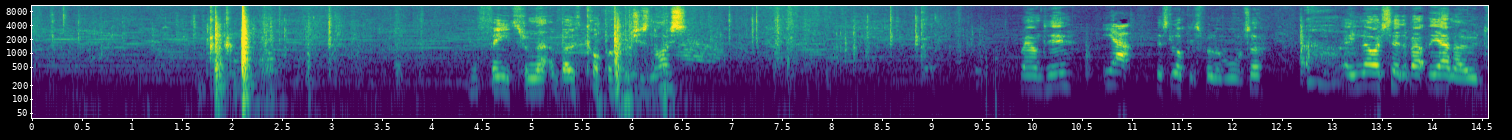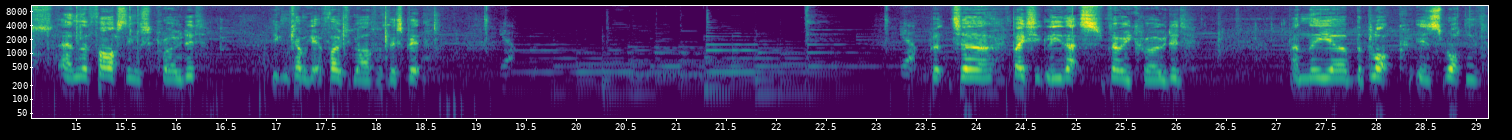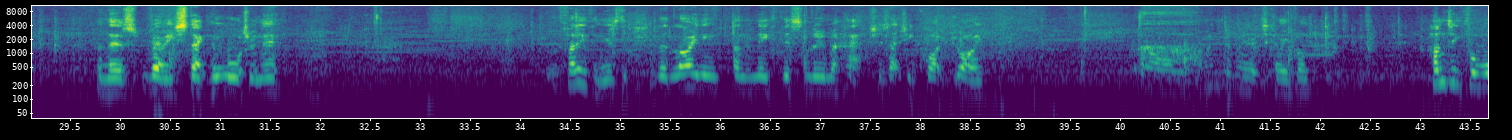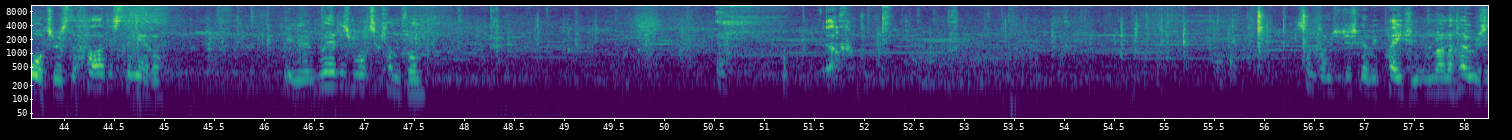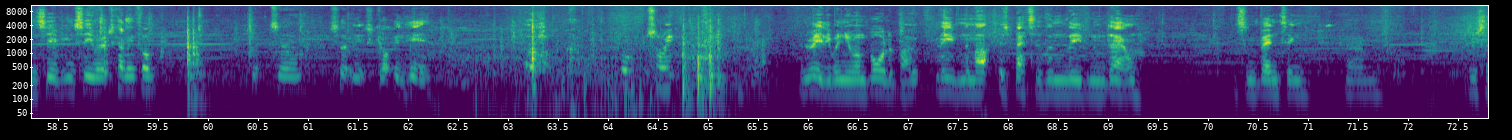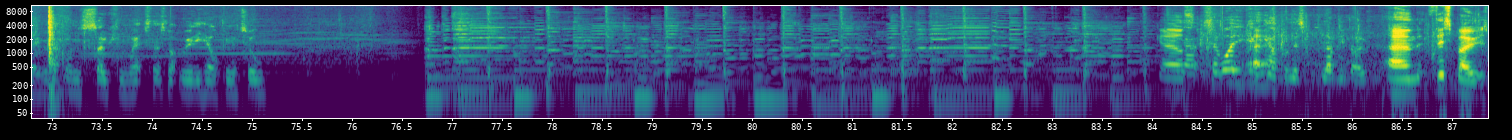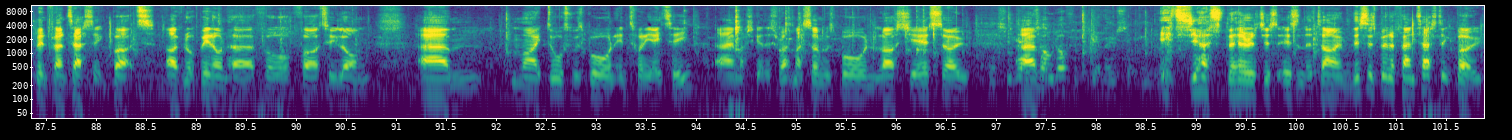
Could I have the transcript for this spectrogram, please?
The feeds from that are both copper, which is nice. Round here, Yeah. this lock is full of water. And you know I said about the anodes and the fastenings corroded? You can come and get a photograph of this bit. But uh, basically that's very corroded and the, uh, the block is rotten and there's very stagnant water in there. The funny thing is the, the lining underneath this Lewmar hatch is actually quite dry. Ah, I wonder where it's coming from. Hunting for water is the hardest thing ever. You know, where does water come from? Just got to be patient and run a hose and see if you can see where it's coming from. But uh, certainly it's got in here. Oh, oh, sorry. And really, when you're on board a boat, leaving them up is better than leaving them down. Some venting. Um, as you say, that one's soaking wet, so that's not really helping at all. So why are you giving up on this lovely boat? Um, this boat has been fantastic, but I've not been on her for far too long. Um, my daughter was born in 2018. Um, I should get this right. My son was born last year, so Yes, Um, told off if you get those sort of things. it's just there just isn't the time. This has been a fantastic boat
